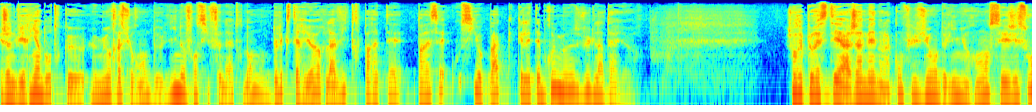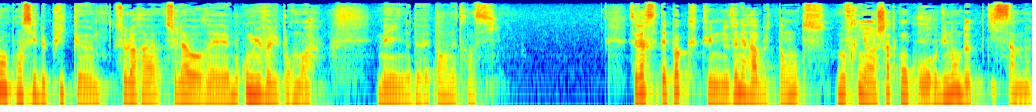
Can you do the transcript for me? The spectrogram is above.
et je ne vis rien d'autre que le mur rassurant de l'inoffensive fenêtre dont, de l'extérieur, la vitre paraissait aussi opaque qu'elle était brumeuse vue de l'intérieur. J'aurais pu rester à jamais dans la confusion de l'ignorance et j'ai souvent pensé depuis que cela, aurait beaucoup mieux valu pour moi. Mais il ne devait pas en être ainsi. C'est vers cette époque qu'une vénérable tante m'offrit un chat de concours du nom de Petit Sam.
